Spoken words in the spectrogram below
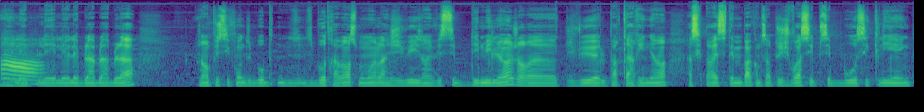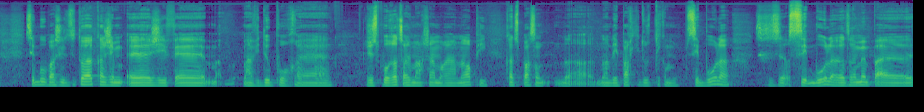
Oh. les, les, les blablabla. Genre, en plus, ils font du beau, du, beau travail en ce moment. Là, j'ai vu, ils ont investi des millions. Genre, euh, j'ai vu euh, le parc Carignan. Parce que pareil, c'était même pas comme ça. En plus, je vois, c'est c'est beau, c'est clean. C'est beau parce que, dis-toi, quand j'ai euh, j'ai fait ma, ma vidéo pour. euh, Juste pour rire, tu vois, je marchais à Montréal-Nord, puis quand tu passes en- dans, dans des parcs et tout, t'es comme, c'est beau, là. C'est- beau, là. On dirait même pas... euh,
